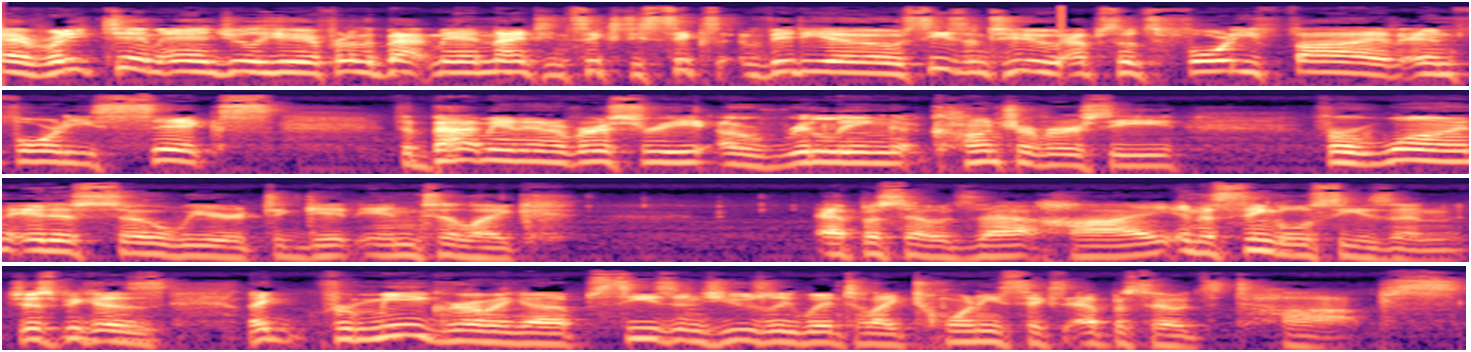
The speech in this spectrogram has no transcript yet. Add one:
Hey everybody, Tim and Julie here for another Batman 1966 video, Season 2, Episodes 45 and 46. The Batman Anniversary, a riddling controversy. For one, it is so weird to get into like episodes that high in a single season. Just because, like, for me growing up, seasons usually went to like 26 episodes tops.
